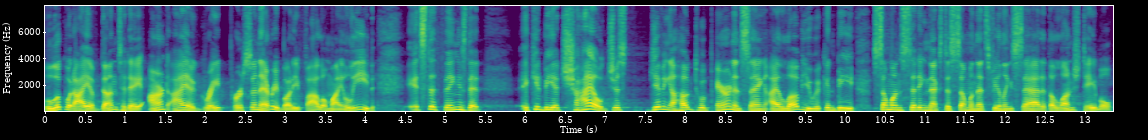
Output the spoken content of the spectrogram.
Look what I have done today. Aren't I a great person? Everybody follow my lead. It's the things that it could be a child just giving a hug to a parent and saying, I love you. It can be someone sitting next to someone that's feeling sad at the lunch table.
